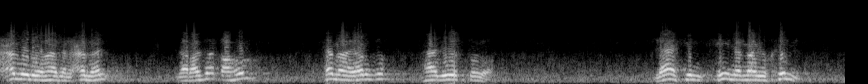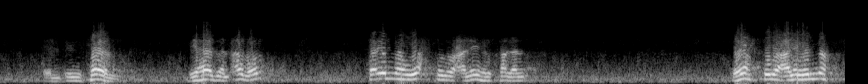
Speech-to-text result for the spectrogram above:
عملوا هذا العمل لرزقهم كما يرزق هذه الطيور. لكن حينما يخل الإنسان بهذا الأمر فإنه يحصل عليه الخلل ويحصل عليه النقص.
